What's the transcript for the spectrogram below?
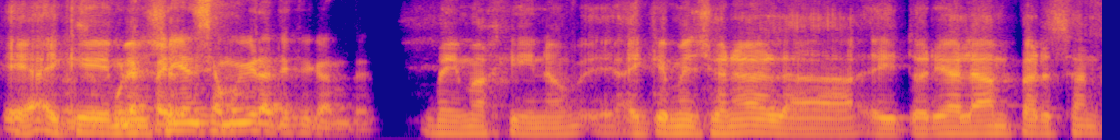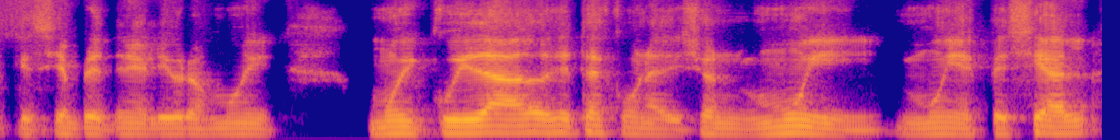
Eh, hay que fue una experiencia muy gratificante. Me imagino. Eh, hay que mencionar a la editorial Ampersand, que siempre tiene libros muy, muy cuidados. Esta es como una edición muy, muy especial,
